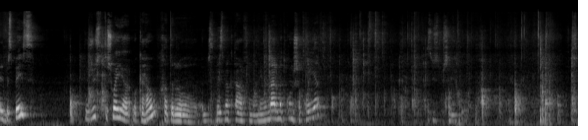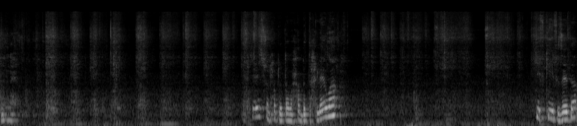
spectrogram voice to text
البسباس juste شوية وكهو خاطر البسباس ماك تعرفوا معناها النار ما تكونش قوية. juste باش ناخذ بسم الله. باش نحطو توا حبة حلاوة. كيف كيف زادة؟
